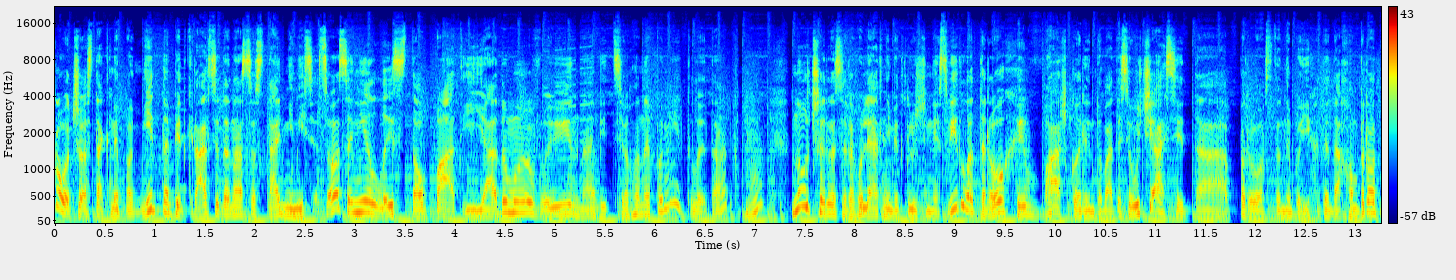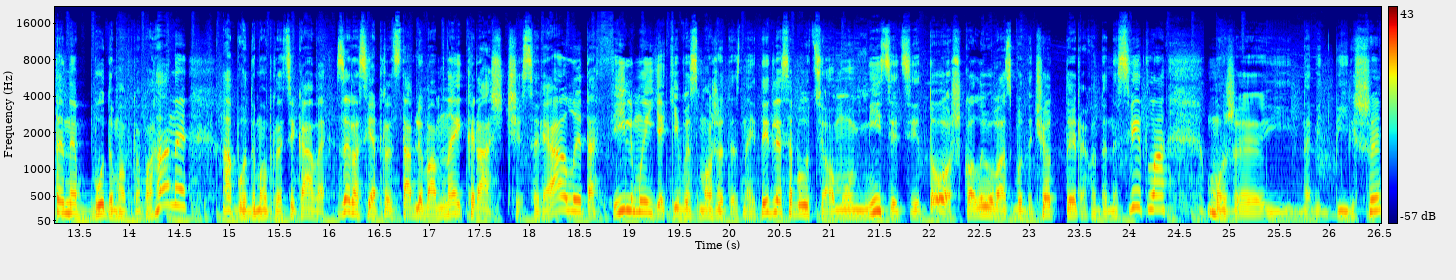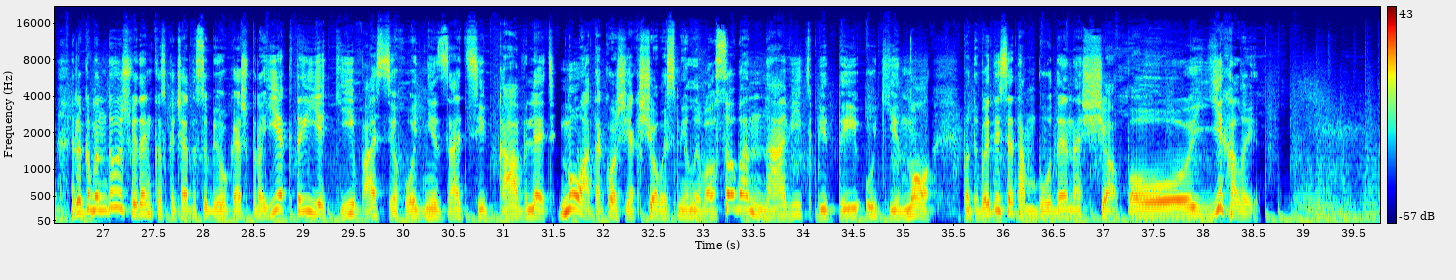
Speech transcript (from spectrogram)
Коротше, ось так непомітно підкрався до нас останній місяць осені листопад. І я думаю, ви навіть цього не помітили, так? Ну, через регулярні відключення світла трохи важко орієнтуватися у часі та просто не поїхати дахом. Проте не будемо про погане, а будемо про цікаве. Зараз я представлю вам найкращі серіали та фільми, які ви зможете знайти для себе у цьому місяці. Тож, коли у вас буде 4 години світла, може і навіть більше, рекомендую швиденько скачати собі у кеш проєкти, які вас сьогодні зацікавлять. Ну а також, якщо ви смілива особа, навіть піти у кіно. Подивитися там буде на що. Поїхали!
